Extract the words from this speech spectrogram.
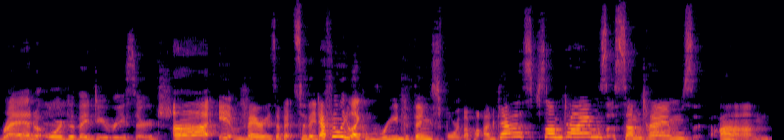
read or do they do research? Uh, it varies a bit. So they definitely like read things for the podcast sometimes. Sometimes, um,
